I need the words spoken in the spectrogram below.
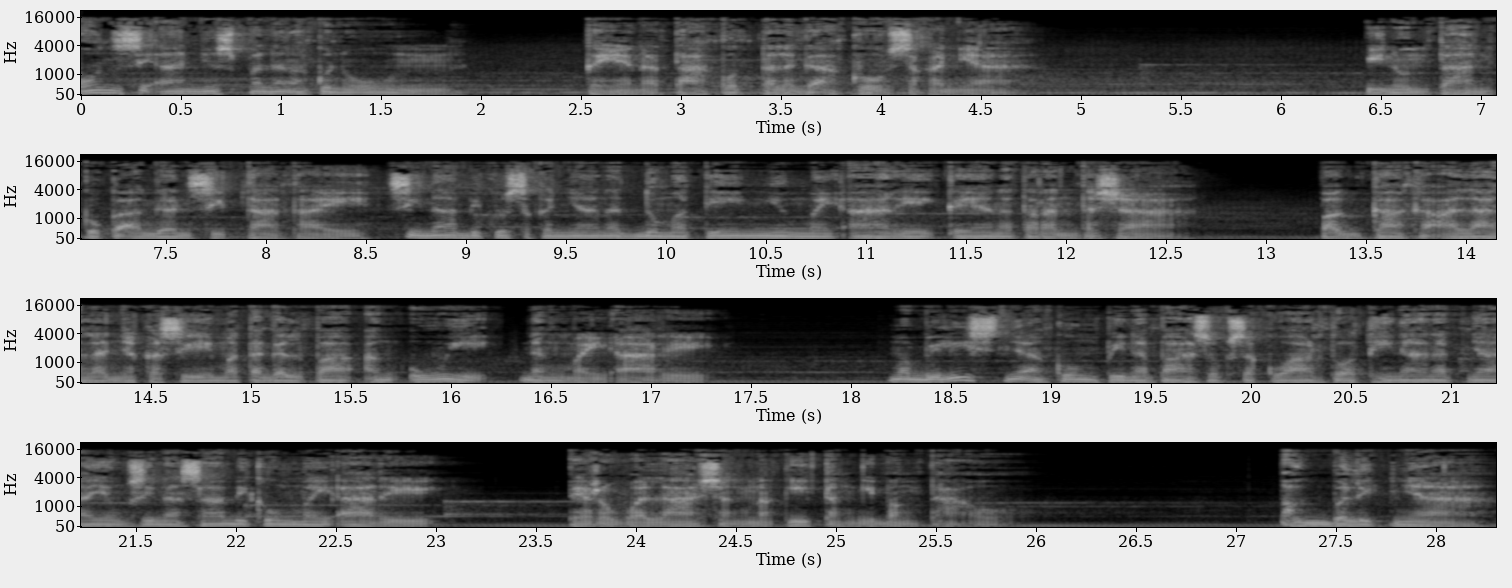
Onse anyos pa lang ako noon, kaya natakot talaga ako sa kanya. Pinuntahan ko kaagad si tatay. Sinabi ko sa kanya na dumating yung may-ari kaya nataranta siya. Pagkakaalala niya kasi matagal pa ang uwi ng may-ari. Mabilis niya akong pinapasok sa kwarto at hinanap niya yung sinasabi kong may-ari pero wala siyang nakitang ibang tao. Pagbalik niya,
